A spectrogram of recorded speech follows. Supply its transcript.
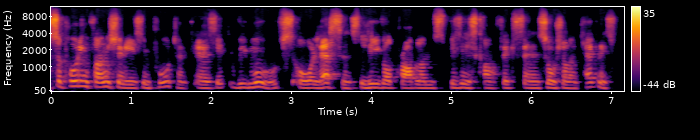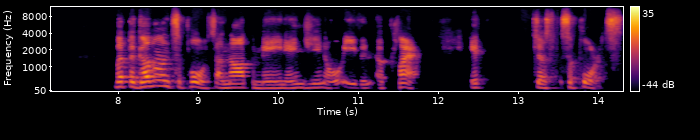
supporting function is important as it removes or lessens legal problems, business conflicts, and social antagonism. But the government supports are not the main engine or even a plan. It just supports.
